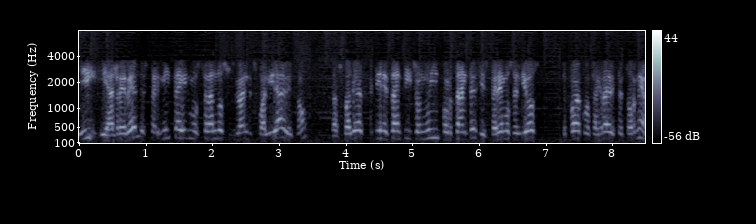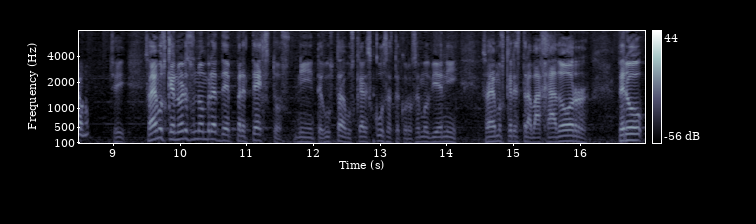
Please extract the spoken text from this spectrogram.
y, y al revés les permita ir mostrando sus grandes cualidades, ¿no? Las cualidades que tiene Santi son muy importantes y esperemos en Dios se pueda consagrar este torneo, ¿no? Sí. Sabemos que no eres un hombre de pretextos, ni te gusta buscar excusas, te conocemos bien y sabemos que eres trabajador, pero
